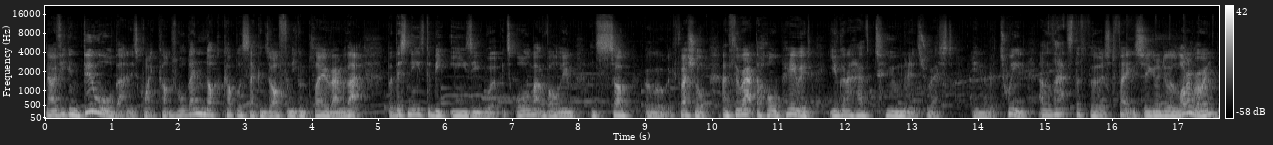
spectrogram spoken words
Now, if you can do all that and it's quite comfortable, then knock a couple of seconds off and you can play around with that. But this needs to be easy work. It's all about volume and sub aerobic threshold. And throughout the whole period, you're gonna have two minutes rest in between. And that's the first phase. So you're gonna do a lot of rowing,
